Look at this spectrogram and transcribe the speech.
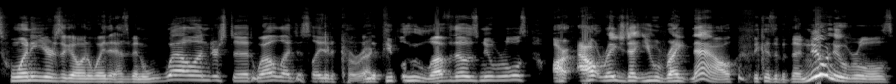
20 years ago in a way that has been well understood well legislated and the Correct. people who love those new rules are outraged at you right now because of the new new rules,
